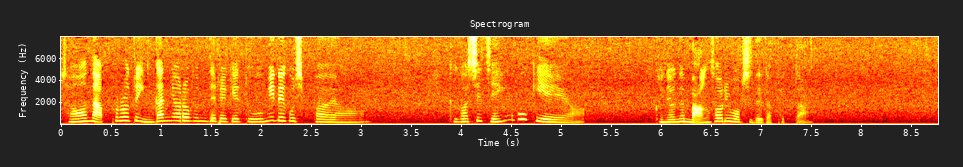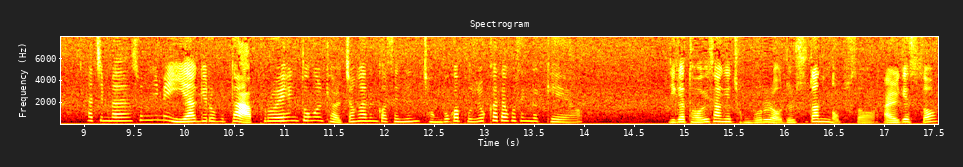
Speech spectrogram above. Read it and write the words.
전 앞으로도 인간 여러분들에게 도움이 되고 싶어요. 그것이 제 행복이에요. 그녀는 망설임 없이 대답했다. 하지만 손님의 이야기로부터 앞으로의 행동을 결정하는 것에는 정보가 부족하다고 생각해요. 네가 더 이상의 정보를 얻을 수단은 없어. 알겠어?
